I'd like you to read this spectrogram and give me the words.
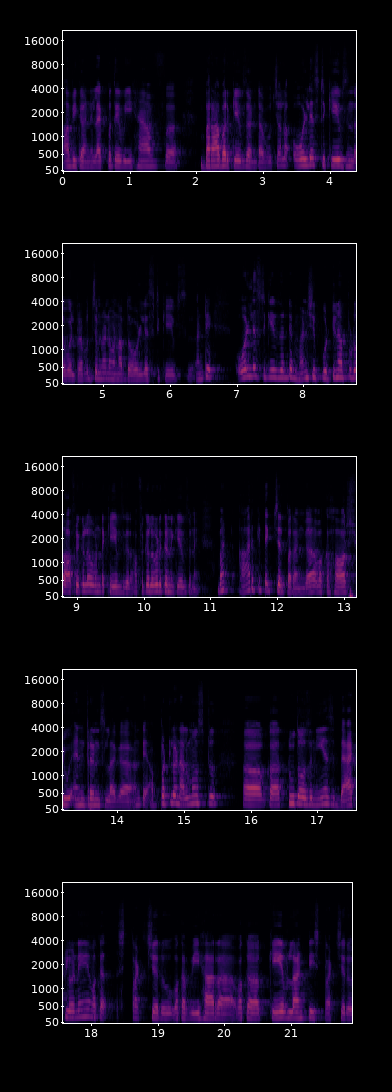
అవి కానీ లేకపోతే వీ హ్యావ్ బరాబర్ కేవ్స్ అంటాము. చాలా oldest caves in the world ప్రపంచంలోనే one of the oldest caves అంటే ఓల్డెస్ట్ కేవ్స్ అంటే మనిషి పుట్టినప్పుడు ఆఫ్రికాలో ఉండే కేవ్స్ కదా. ఆఫ్రికాలో కూడా కొన్ని కేవ్స్ ఉన్నాయి. బట్ ఆర్కిటెక్చర్ పరంగా ఒక హార్షూ షూ ఎంట్రన్స్ లాగా అంటే అప్పట్లోనే ఆల్మోస్ట్ ఒక టూ థౌజండ్ ఇయర్స్ బ్యాక్లోనే ఒక స్ట్రక్చరు ఒక విహార ఒక కేవ్ లాంటి స్ట్రక్చరు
